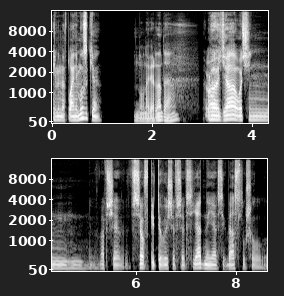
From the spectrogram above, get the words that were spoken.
Именно в плане музыки? Ну, наверное, да. А, Я очень вообще все впитывающий, все всеядный. Я всегда слушал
